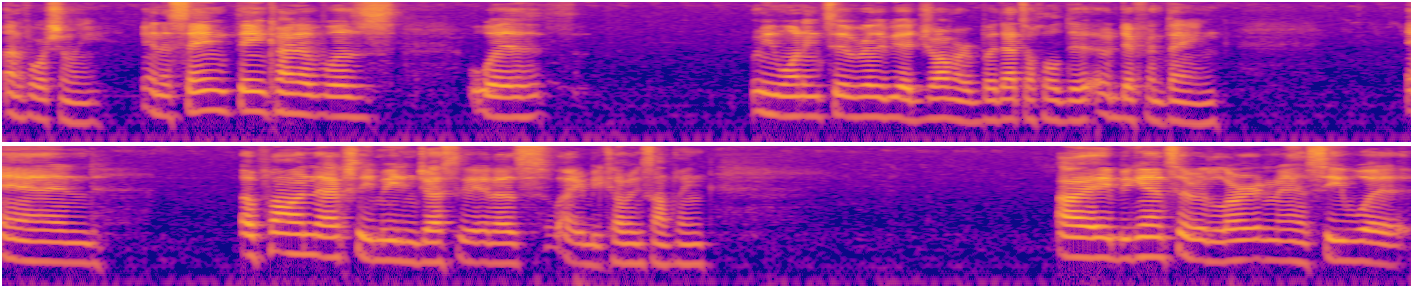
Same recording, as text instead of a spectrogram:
unfortunately. And the same thing kind of was with me wanting to really be a drummer, but that's a whole di- different thing. And upon actually meeting Jessica and us like becoming something, I began to learn and see what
